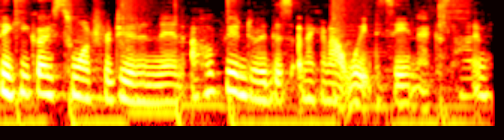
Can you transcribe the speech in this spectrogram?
Thank you guys so much for tuning in. I hope you enjoyed this and I cannot wait to see you next time.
